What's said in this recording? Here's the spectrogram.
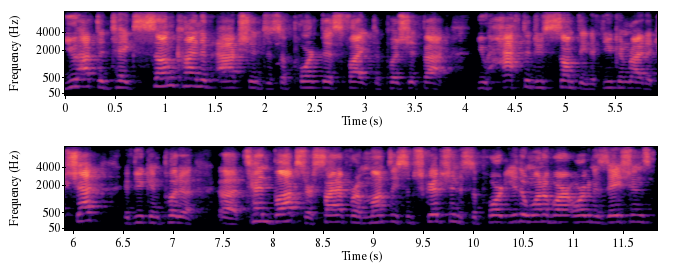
You have to take some kind of action to support this fight to push it back. You have to do something. If you can write a check, if you can put a, uh 10 bucks or sign up for a monthly subscription to support either one of our organizations,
